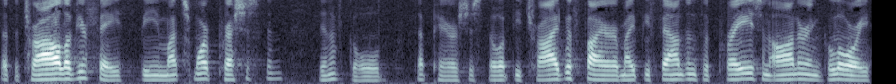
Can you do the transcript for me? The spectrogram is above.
that the trial of your faith, being much more precious than, than of gold that perishes, though it be tried with fire, might be found unto praise and honor and glory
